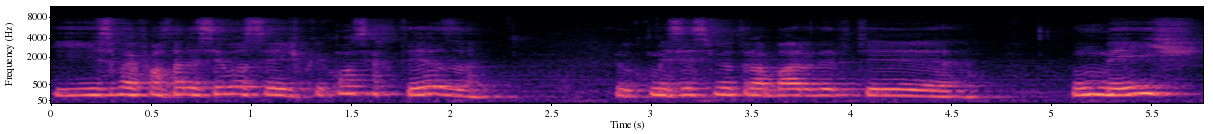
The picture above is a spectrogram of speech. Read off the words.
e isso vai fortalecer vocês, porque com certeza eu comecei esse meu trabalho deve ter um mês,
